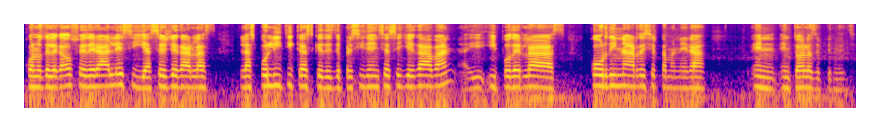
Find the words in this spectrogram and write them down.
con los delegados federales y hacer llegar las, las políticas que desde presidencia se llegaban y, poderlas coordinar de cierta manera en, en todas las dependencias.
